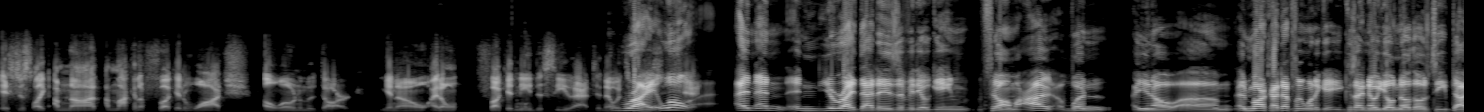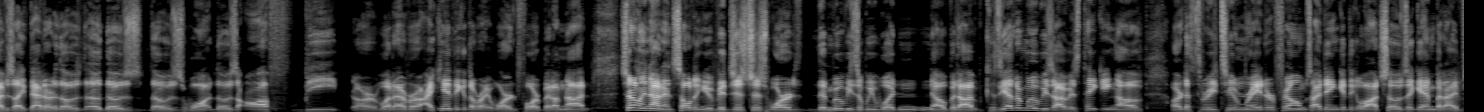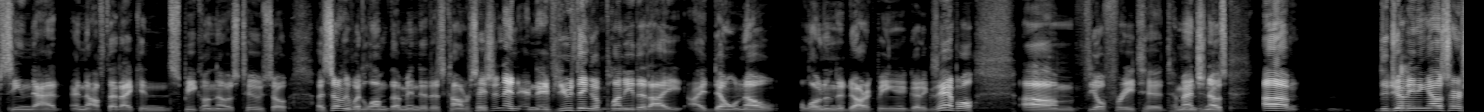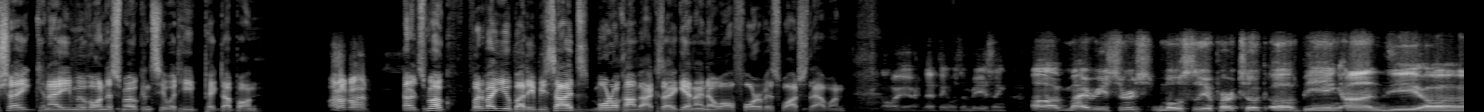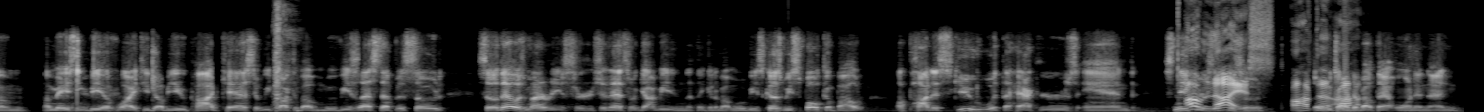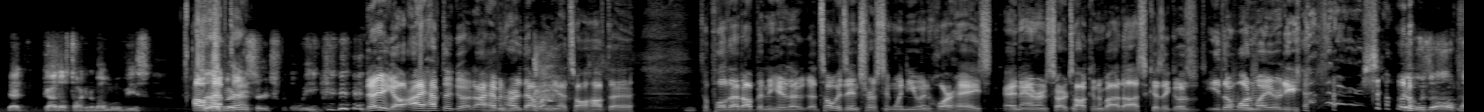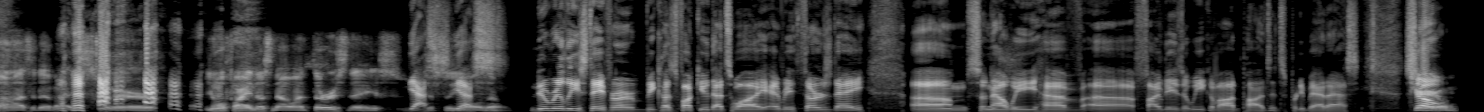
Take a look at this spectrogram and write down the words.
It's just like I'm not I'm not going to fucking watch Alone in the Dark. You know, I don't fucking need to see that to know it's right. Well, shit. and and and you're right. That is a video game film. I when you know, um, and Mark, I definitely want to get you because I know you'll know those deep dives like that, or those those those those offbeat or whatever. I can't think of the right word for it, but I'm not certainly not insulting you. It's just just words, the movies that we wouldn't know. But because the other movies I was thinking of are the three Tomb Raider films. I didn't get to watch those again, but I've seen that enough that I can speak on those too. So I certainly would lump them into this conversation. And and if you think of plenty that I I don't know, Alone in the Dark being a good example, um, feel free to to mention those. Um, did you have anything else, or should I, can I move on to Smoke and see what he picked up on? Oh no, go ahead. Uh, Smoke, what about you, buddy? Besides Mortal Kombat, because again, I know all four of us watched that one. Oh yeah, that thing was amazing. Uh, my research mostly partook of being on the um amazing BFYTW podcast, and we talked about movies last episode. So that was my research, and that's what got me into thinking about movies because we spoke about a Pod Askew with the hackers and sneakers. Oh, episode. nice! I'll have So to. we talked I'll, about that one, and then that got us talking about movies. I'll so have my to. research for the week. There you go. I have to go. I haven't heard that one yet, so I'll have to to pull that up and hear that. It's always interesting when you and Jorge and Aaron start talking about us because it goes either one way or the other. So it was all positive, I swear. you will find us now on Thursdays. Yes, just so you yes. All know. new release day for because fuck you. That's why every Thursday. Um, so now we have uh five days a week of odd pods. It's pretty badass. So Carry um, 'em.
